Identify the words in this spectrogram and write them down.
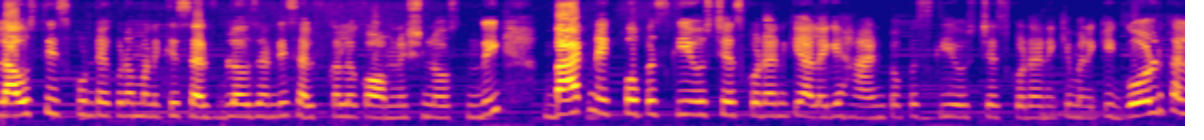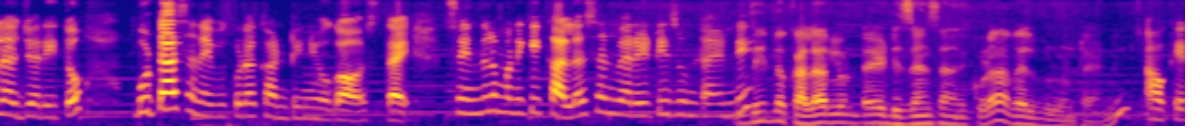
బ్లౌజ్ తీసుకుంటే కూడా మనకి సెల్ఫ్ బ్లౌజ్ అండి సెల్ఫ్ కలర్ కాంబినేషన్లో వస్తుంది. బ్యాక్ నెక్ పర్పస్కి యూస్ చేసుకోవడానికి అలాగే హ్యాండ్ పర్పస్కి యూస్ చేసుకోవడానికి మనకి గోల్డ్ కలర్ జరీతో బుటాస్ అనేవి కూడా కంటిన్యూగా వస్తాయి. సో ఇందులో మనకి కలర్స్ అండ్ వెరైటీస్ ఉంటాయండి? దీంట్లో కలర్లు ఉంటాయి డిజైన్స్ అనేది కూడా అవైలబుల్ ఉంటాయండి. ఓకే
